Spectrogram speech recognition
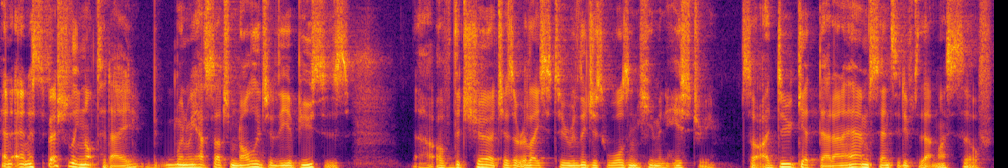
and, and especially not today when we have such knowledge of the abuses uh, of the church as it relates to religious wars in human history. So I do get that, and I am sensitive to that myself.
